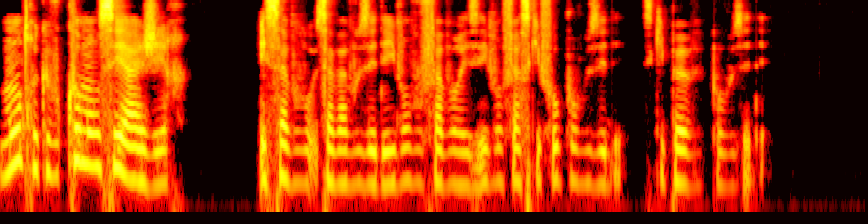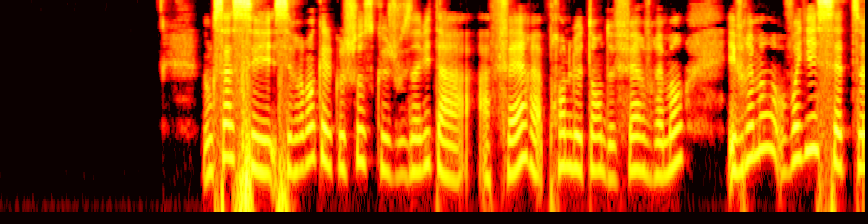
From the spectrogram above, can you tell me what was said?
montre que vous commencez à agir. Et ça vous, ça va vous aider. Ils vont vous favoriser. Ils vont faire ce qu'il faut pour vous aider. Ce qu'ils peuvent pour vous aider. Donc ça, c'est, vraiment quelque chose que je vous invite à, faire, à prendre le temps de faire vraiment. Et vraiment, voyez cette,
